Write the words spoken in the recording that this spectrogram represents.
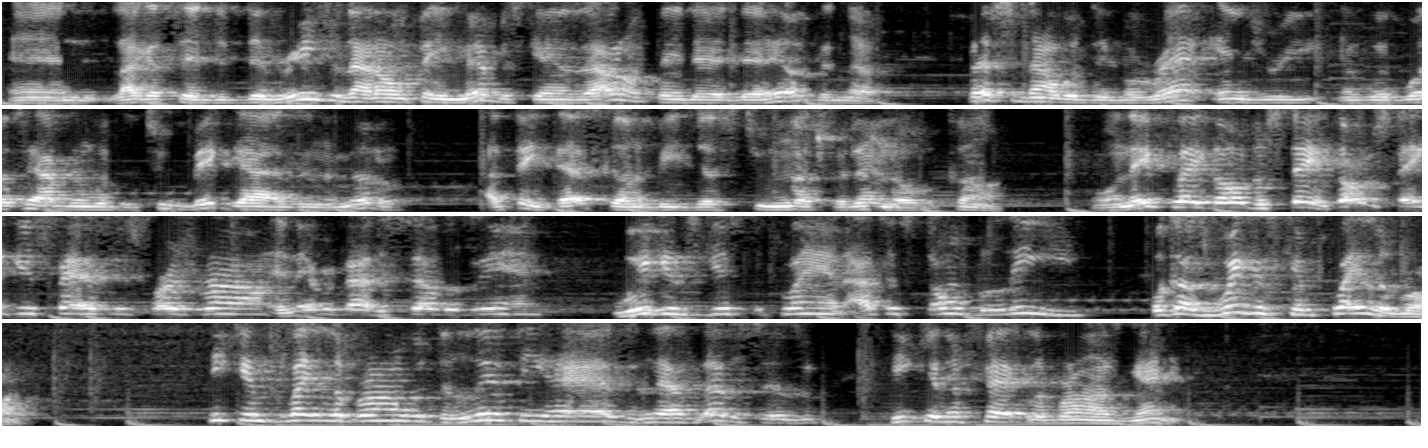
And like I said, the, the, reason I don't think Memphis can is I don't think they're they're healthy enough, especially now with the Morant injury and with what's happening with the two big guys in the middle. I think that's going to be just too much for them to overcome. When they play Golden State, Golden State gets past this first round and everybody settles in. Wiggins gets to playing. I just don't believe because Wiggins can play LeBron. He can play LeBron with the length he has and athleticism. He can affect LeBron's game.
